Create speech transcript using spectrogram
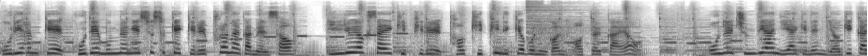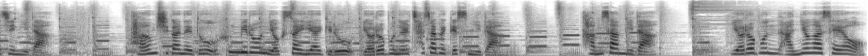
우리 함께 고대 문명의 수수께끼를 풀어나가면서 인류 역사의 깊이를 더 깊이 느껴보는 건 어떨까요? 오늘 준비한 이야기는 여기까지입니다. 다음 시간에도 흥미로운 역사 이야기로 여러분을 찾아뵙겠습니다. 감사합니다. 여러분 안녕하세요.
